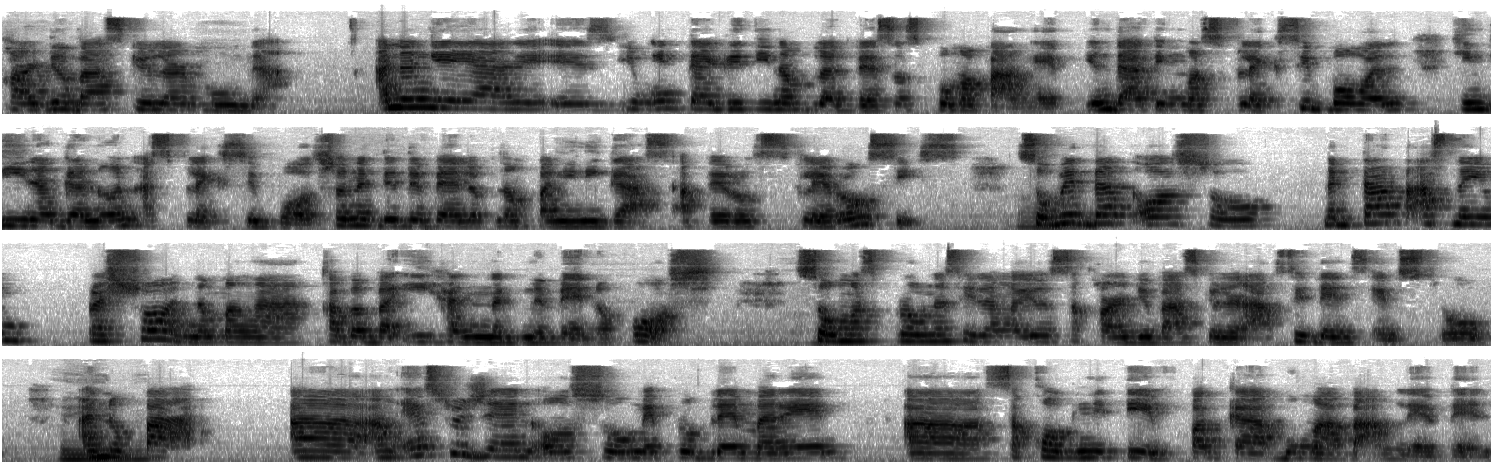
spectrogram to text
cardiovascular muna. Ang nangyayari is yung integrity ng blood vessels pumapangit. Yung dating mas flexible, hindi na ganun as flexible. So nagde-develop ng paninigas, atherosclerosis. So with that also, nagtataas na yung presyon ng mga kababaihan nagme-menopause. So mas prone na sila ngayon sa cardiovascular accidents and stroke. Ayun. Ano pa? Ah, ang estrogen also may problema rin ah, sa cognitive pagka bumaba ang level.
